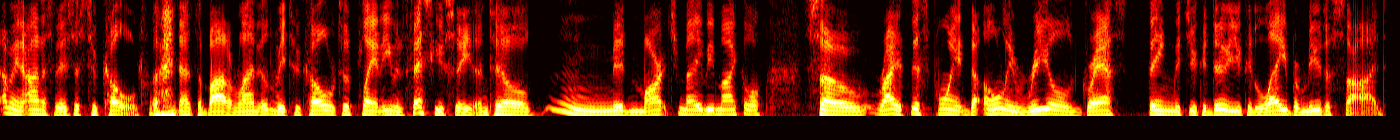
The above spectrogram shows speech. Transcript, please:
I mean, honestly, it's just too cold. I mean, that's the bottom line. It'll be too cold to plant even fescue seed until mm, mid March, maybe, Michael. So, right at this point, the only real grass thing that you could do, you could lay Bermuda sod.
